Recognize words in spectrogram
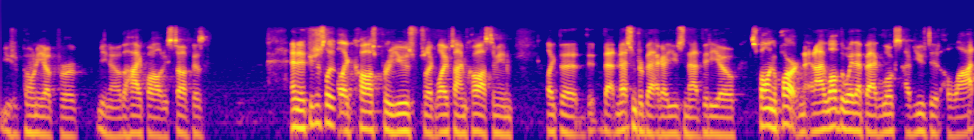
you should pony up for you know the high quality stuff because, and if you just look like cost per use, like lifetime cost, I mean, like the, the, that messenger bag I used in that video, it's falling apart, and, and I love the way that bag looks. I've used it a lot,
